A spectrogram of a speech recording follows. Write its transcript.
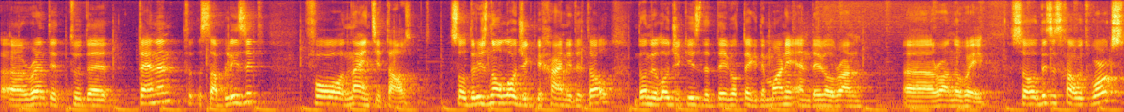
uh, rent it to the tenant, sublease it for 90,000. So there is no logic behind it at all. The only logic is that they will take the money and they will run uh, run away. So this is how it works.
